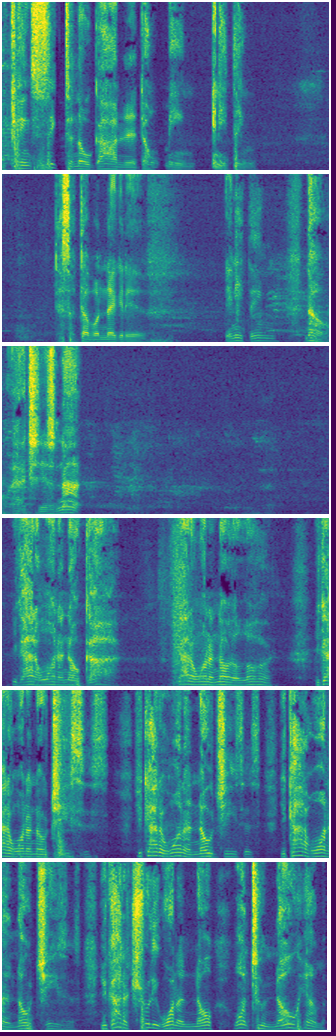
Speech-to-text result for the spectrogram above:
You can't seek to know God and it don't mean anything. That's a double negative. Anything? No, actually, it's not. You gotta wanna know God. You gotta wanna know the Lord. You gotta wanna know Jesus. You gotta wanna know Jesus. You gotta wanna know Jesus. You gotta truly wanna know, want to know Him.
